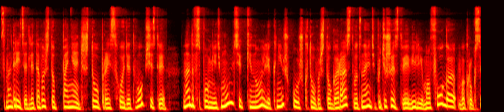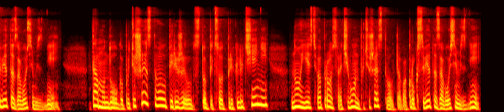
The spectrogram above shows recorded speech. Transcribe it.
Смотрите, для того, чтобы понять, что происходит в обществе, надо вспомнить мультик, кино или книжку, уж кто во что гораст. Вот знаете, путешествие Вильяма Фога вокруг света за 80 дней. Там он долго путешествовал, пережил 100-500 приключений. Но есть вопрос, а чего он путешествовал-то вокруг света за 80 дней?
